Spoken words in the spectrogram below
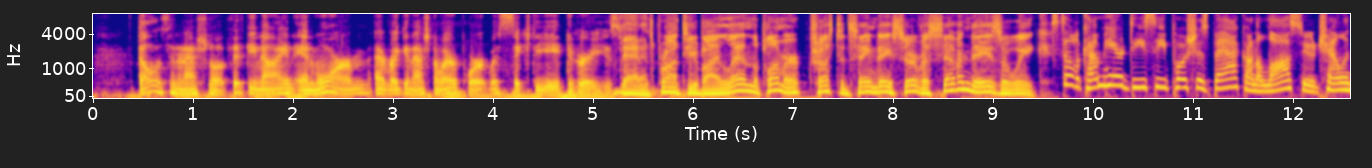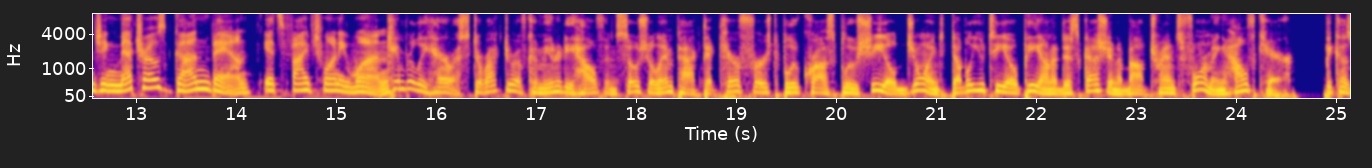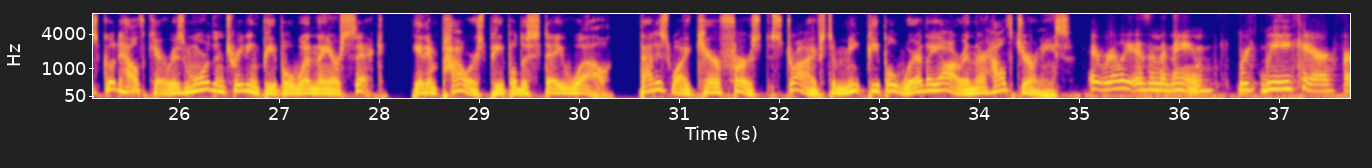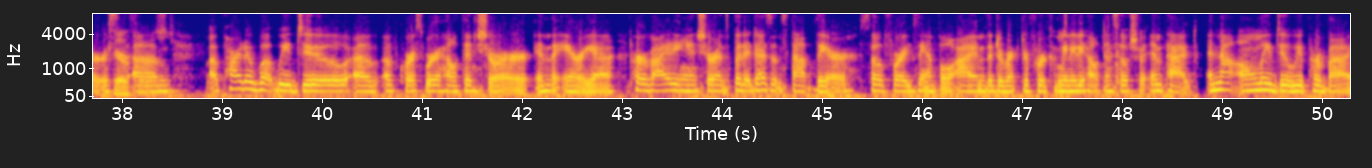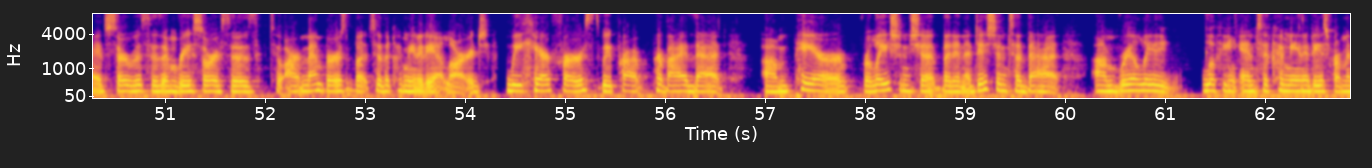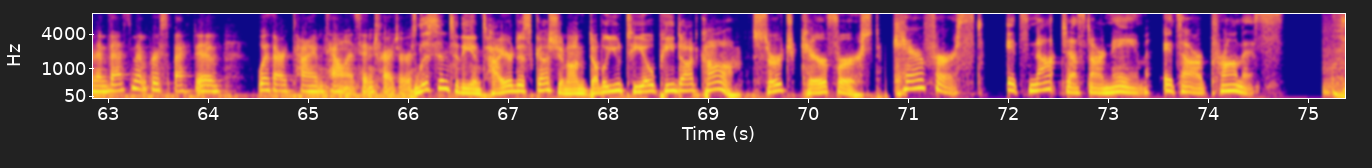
Dulles International at 59 and warm at Reagan National Airport with 68 degrees. And it's brought to you by Len the Plumber. Trusted same day service seven days a week. Still to come here, DC pushes back on a lawsuit challenging Metro's gun ban. It's 521. Kimberly Harris, Director of Community Health and Social Impact at Care First Blue Cross Blue Shield, joined WTOP on a discussion about transforming healthcare. Because good healthcare is more than treating people when they are sick. It empowers people to stay well. That is why Care First strives to meet people where they are in their health journeys. It really is in the name. We, we care first. Care first. Um, a part of what we do, of, of, course, we're a health insurer in the area, providing insurance, but it doesn't stop there. So, for example, I am the director for community health and social impact. And not only do we provide services and resources to our members, but to the community at large. We care first. We pro- provide that um, payer relationship, but in addition to that, um, really looking into communities from an investment perspective with our time, talents, and treasures. Listen to the entire discussion on WTOP.com. Search Care First. Care First. It's not just our name, it's our promise.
